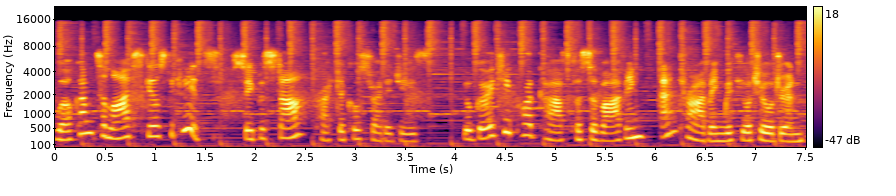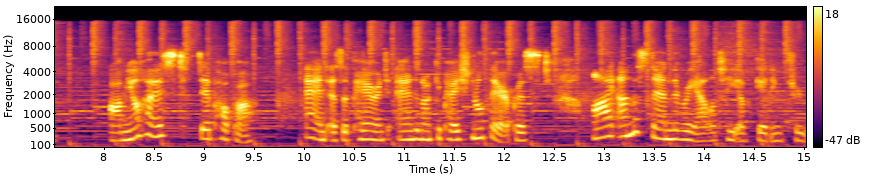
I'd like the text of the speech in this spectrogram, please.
Welcome to Life Skills for Kids Superstar Practical Strategies, your go to podcast for surviving and thriving with your children. I'm your host, Deb Hopper, and as a parent and an occupational therapist, I understand the reality of getting through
